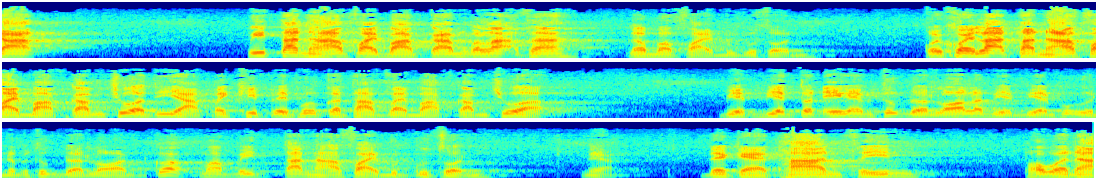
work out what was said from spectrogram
จากปีตัณหาฝ่ายบาปกรรมก็ละซะแล้วมาฝ่ายบุญกุศลค่อยๆละตัณหาฝ่ายบาปกรรมชั่วที่อยากไปคิดไปพูดกระทำฝ่ายบาปกรรมชั่ว เบียดเบียนตนเองให้เป็นทุกข์เดือดร้อนแล้วเบียดเบียนผู้อื่นให้เป็นทุกข์เดือดร้อน ก็มามีตัณหาฝ่ายบุญกุศลเนี่ยได้แก่ทานศีลภาวนา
